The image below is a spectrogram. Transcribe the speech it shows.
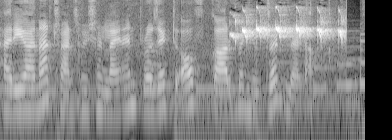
Haryana transmission line and project of carbon neutral Ladakh.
